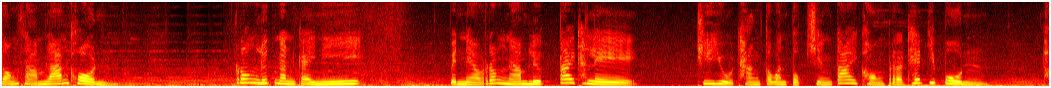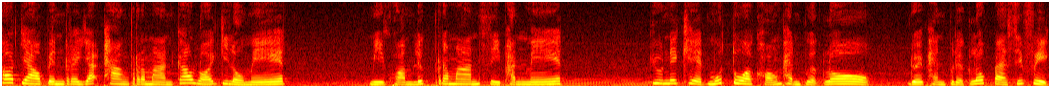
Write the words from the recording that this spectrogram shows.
1.23 ล้านคน ร่องลึกนันไกนี้ เป็นแนวร่องน้ำลึกใต้ทะเล ที่อยู่ทางตะวันตกเฉียงใต้ของประเทศญี่ปุ่น ทอดยาวเป็นระยะทางประมาณ 900 กิโลเมตร มีความลึกประมาณ 4,000 เมตร อยู่ในเขตมุดตัวของแผ่นเปลือกโลก โดยแผ่นเปลือกโลกแปซิฟิก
